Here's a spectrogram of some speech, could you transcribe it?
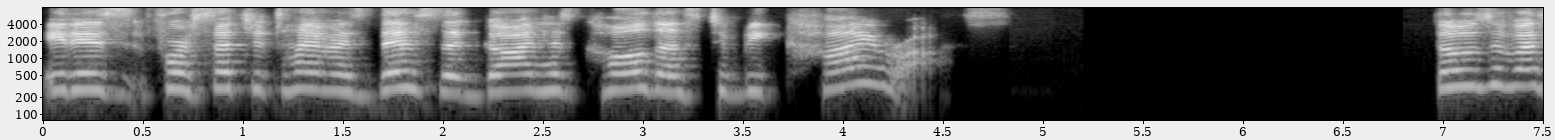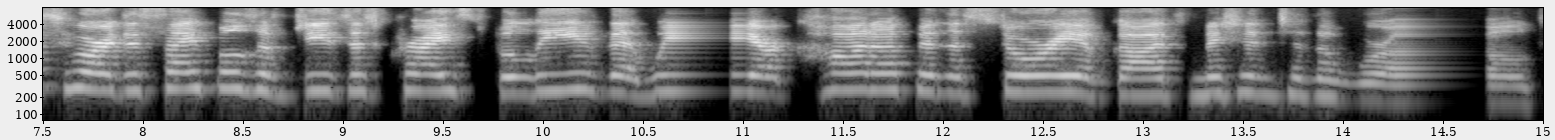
It is for such a time as this that God has called us to be kairos. Those of us who are disciples of Jesus Christ believe that we are caught up in the story of God's mission to the world.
